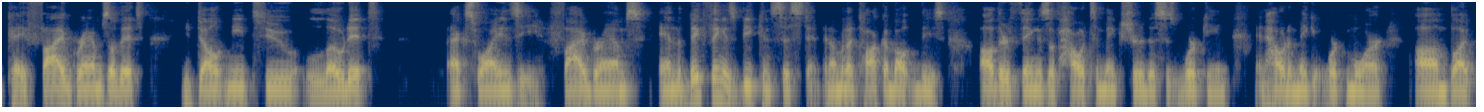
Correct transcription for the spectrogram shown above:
Okay, five grams of it. You don't need to load it X, Y, and Z, five grams. And the big thing is be consistent. And I'm going to talk about these other things of how to make sure this is working and how to make it work more. Um, but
